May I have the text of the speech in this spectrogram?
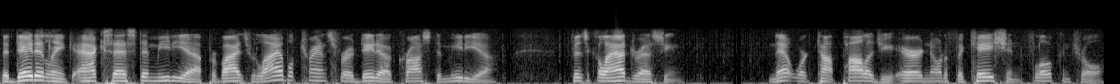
The data link access to media provides reliable transfer of data across the media. Physical addressing, network topology, error notification, flow control.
